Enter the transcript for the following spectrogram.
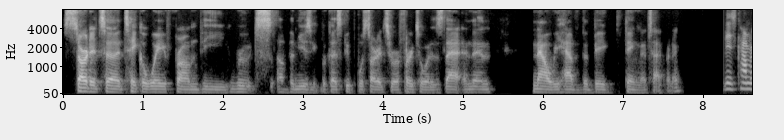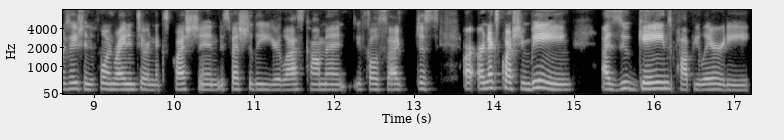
started to take away from the roots of the music because people started to refer to it as that. And then now we have the big thing that's happening. This conversation is flowing right into our next question, especially your last comment, Efosa. Just our, our next question being as Zouk gains popularity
